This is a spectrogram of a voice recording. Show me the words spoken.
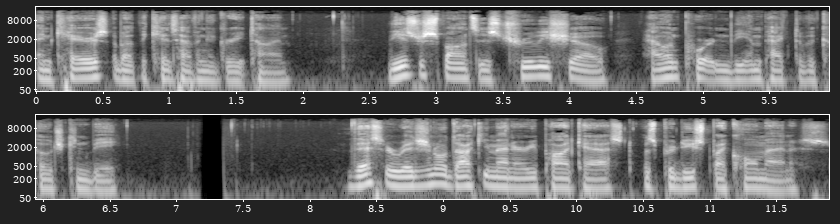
and cares about the kids having a great time. These responses truly show how important the impact of a coach can be. This original documentary podcast was produced by Cole Manis.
